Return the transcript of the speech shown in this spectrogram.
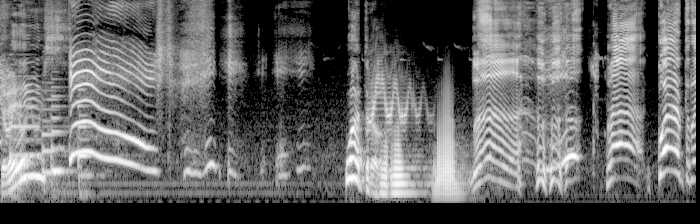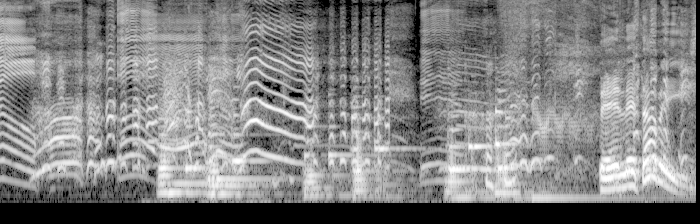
tres, ¡Tres! cuatro. Ah, ah, ¡Cuatro! Teletubbies.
